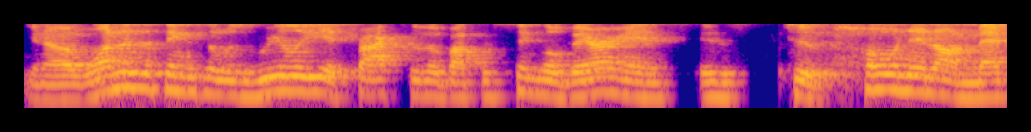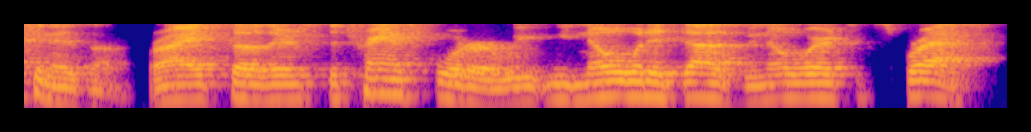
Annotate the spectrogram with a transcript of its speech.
You know, one of the things that was really attractive about the single variants is to hone in on mechanism, right? So there's the transporter. We, we know what it does. We know where it's expressed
